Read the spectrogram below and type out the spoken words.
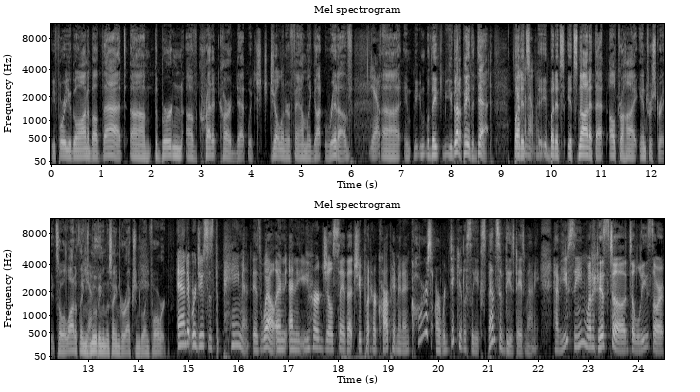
before you go on about that, um, the burden of credit card debt, which Jill and her family got rid of. Yeah, uh, they you got to pay the debt, but Definitely. it's but it's it's not at that ultra high interest rate. So a lot of things Yes. moving in the same direction going forward. and it reduces the payment as well. And and you heard Jill say that she put her car payment in. Cars are ridiculously expensive these days, Manny. Have you seen what it is to to lease or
